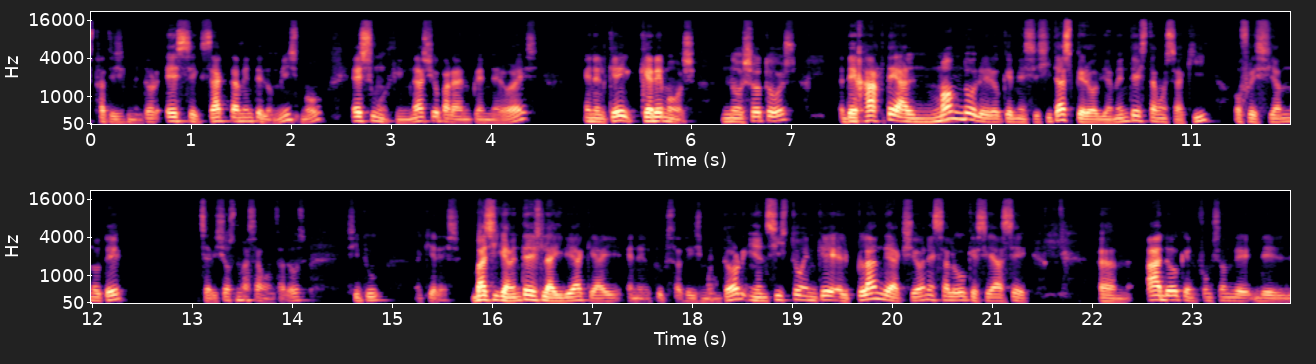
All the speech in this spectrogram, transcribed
Strategic Mentor. Es exactamente lo mismo. Es un gimnasio para emprendedores en el que queremos nosotros dejarte al mando de lo que necesitas, pero obviamente estamos aquí ofreciéndote servicios más avanzados si tú quieres. Básicamente es la idea que hay en el Club Strategic Mentor y insisto en que el plan de acción es algo que se hace um, ad hoc en función de,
